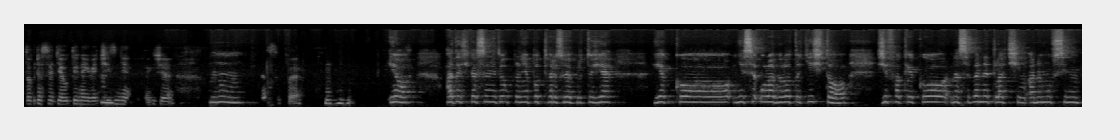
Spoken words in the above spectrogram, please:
to, kde se dějou ty největší mm. změny. Takže mm. to je super. jo, a teďka se mi to úplně potvrzuje, protože jako mně se ulevilo totiž to, že fakt jako na sebe netlačím a nemusím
